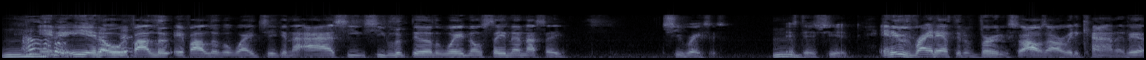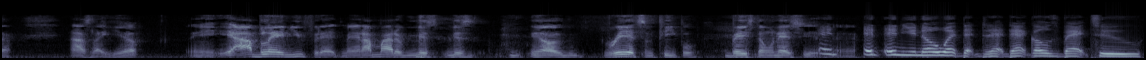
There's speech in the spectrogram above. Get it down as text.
Mm-hmm. And uh, you know, if I look, if I look a white chick in the eye, she, she looked the other way, don't say nothing, I say, she racist. That's that shit. And it was right after the verdict, so I was already kind of there. I was like, yep. And yeah, I blame you for that, man. I might have mis, mis, you know, read some people based on that shit, And, and and you know what? That that that goes back to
